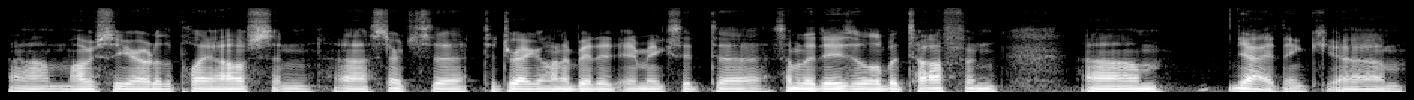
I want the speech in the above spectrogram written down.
um, obviously, you're out of the playoffs and uh, starts to, to drag on a bit. It, it makes it uh, some of the days a little bit tough. And um, yeah, I think um,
